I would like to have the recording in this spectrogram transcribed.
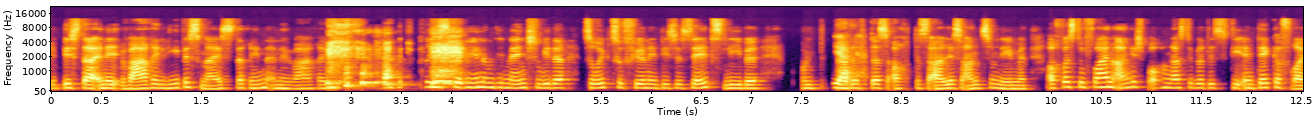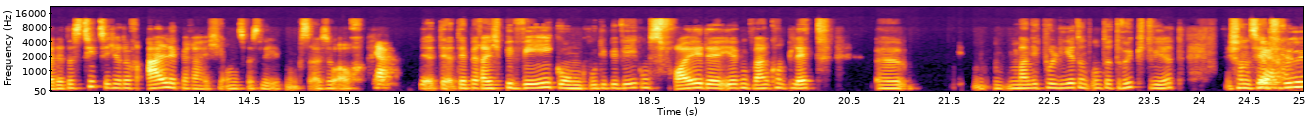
du bist da eine wahre Liebesmeisterin, eine wahre Priesterin, um die Menschen wieder zurückzuführen in diese Selbstliebe und ja. dadurch das auch das alles anzunehmen. Auch was du vorhin angesprochen hast über das, die Entdeckerfreude, das zieht sich ja durch alle Bereiche unseres Lebens. Also auch ja. der, der, der, Bereich Bewegung, wo die Bewegungsfreude irgendwann komplett äh, manipuliert und unterdrückt wird. Schon sehr ja. früh,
